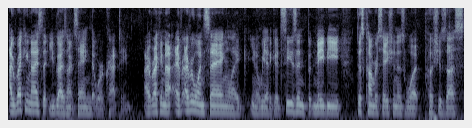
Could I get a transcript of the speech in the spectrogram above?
I recognize that you guys aren't saying that we're a crap team. I recognize everyone's saying like you know we had a good season, but maybe this conversation is what pushes us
